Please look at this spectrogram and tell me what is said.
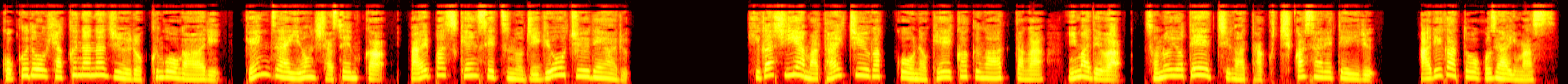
国道176号があり、現在4車線化、バイパス建設の事業中である。東山台中学校の計画があったが、今ではその予定地が宅地化されている。ありがとうございます。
